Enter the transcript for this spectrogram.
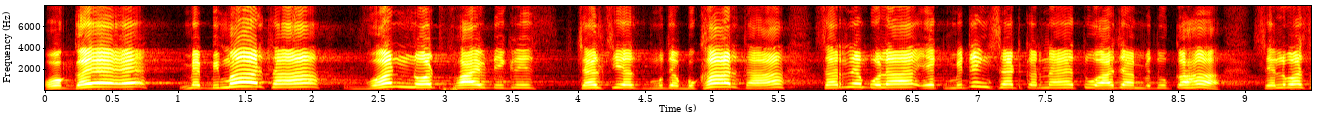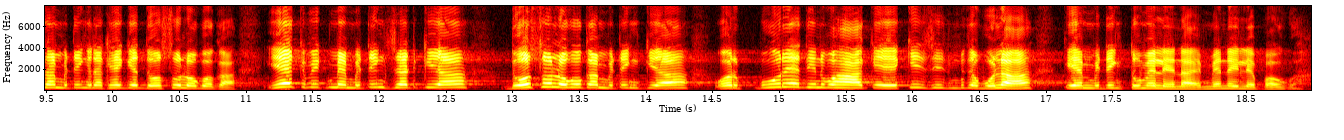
वो गए, मैं बीमार था, one naught five degree Celsius मुझे बुखार था। सर ने बोला, एक मीटिंग सेट करना है, तू आ जा। मैं तू कहा, सिलवासा मीटिंग रखेंगे 200 लोगों का। एक वीक में मीटिंग सेट किया 200 लोगों का मीटिंग किया, और पूरे दिन वहाँ आके एक ही चीज़ मुझे बोला कि ये मीटिंग तुम्हें लेना है, मैं नहीं ले पाऊँगा।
